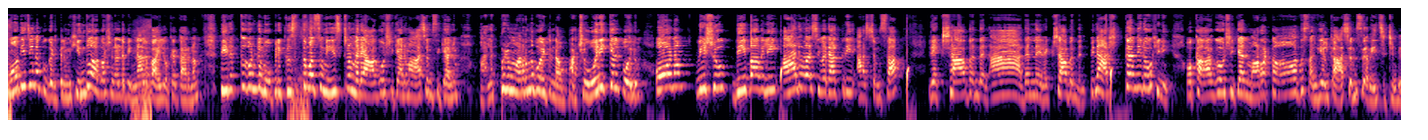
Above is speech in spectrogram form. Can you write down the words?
മോദിജിനെ പുകഴ്ത്തലും ഹിന്ദു ആഘോഷങ്ങളുടെ പിന്നാലെ പായലും ഒക്കെ കാരണം തിരക്ക് കൊണ്ട് മൂപ്പര് ക്രിസ്തുമസും ഈസ്റ്ററും വരെ ആഘോഷിക്കാനും ആശംസിക്കാനും പലപ്പോഴും മറന്നുപോയിട്ടുണ്ടാവും പക്ഷെ ഒരിക്കൽ പോലും ഓണം വിഷു ദീപാവലി ആലുവ ശിവരാത്രി ആശംസ രക്ഷാബന്ധൻ. ആ അതന്നെ രക്ഷാബന്ധൻ. പിന്നെ അഷ്ടനിരോഹിണി ഒക്കെ ആഘോഷിക്കാൻ മറക്കാതെ സംഖ്യകൾക്ക് ആശംസ അറിയിച്ചിട്ടുണ്ട്.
